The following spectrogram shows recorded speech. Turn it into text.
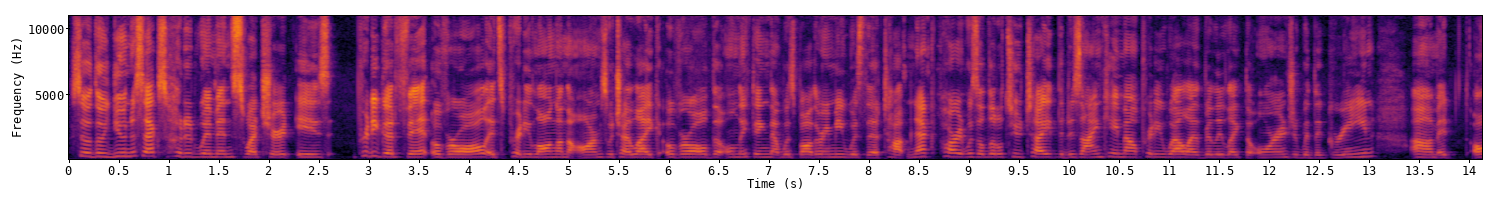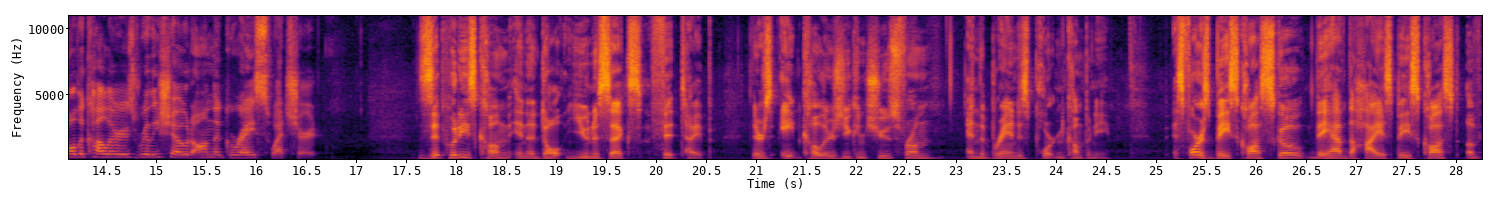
So the unisex hooded women sweatshirt is pretty good fit overall. It's pretty long on the arms, which I like. Overall, the only thing that was bothering me was the top neck part was a little too tight. The design came out pretty well. I really like the orange with the green. Um, it all the colors really showed on the gray sweatshirt. Zip hoodies come in adult unisex fit type. There's eight colors you can choose from, and the brand is Port and Company. As far as base costs go, they have the highest base cost of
